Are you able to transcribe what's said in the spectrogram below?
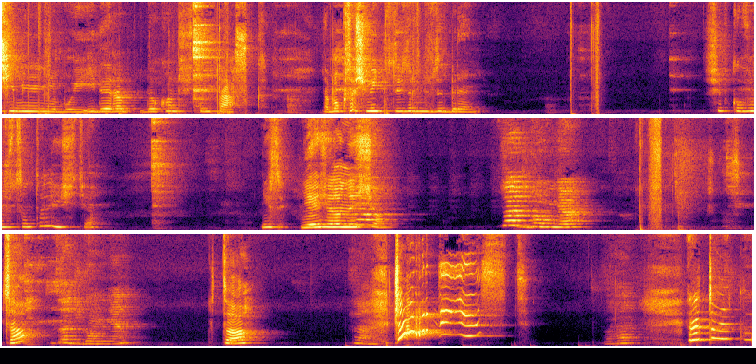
Się mnie nie bój. Idę dokończyć ten task. No bo ktoś mi tutaj zrobił zebranie. Szybko wyrzucam te liście. Nie, nie zielony sio. zadź go mnie! Co? Zadź go mnie. Kto? Czarny jest! Aha. Ratunku!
